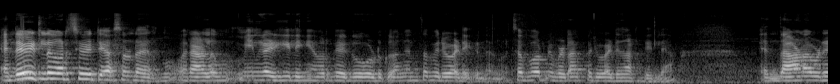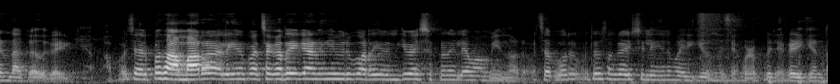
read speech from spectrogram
എന്റെ വീട്ടിൽ കുറച്ച് വ്യത്യാസം ഉണ്ടായിരുന്നു. ഒരാൾ മീൻ കഴിക്കില്ലെങ്കിൽ അവർക്ക് എഗ്ഗ് കൊടുക്കുക അങ്ങനത്തെ പരിപാടിയൊക്കെ ഉണ്ടായിരുന്നു. ചപ്പോറിന് ഇവിടെ പരിപാടി നടത്തില്ല എന്താണോ ഇവിടെ ഉണ്ടാക്കുക അത് കഴിക്കുക. അപ്പോൾ ചിലപ്പോൾ സാമ്പാർ അല്ലെങ്കിൽ പച്ചക്കറിയൊക്കെ ആണെങ്കിൽ ഇവർ പറയും എനിക്ക് വിശക്കണില്ല മമ്മി എന്ന് പറയും. ചിലപ്പോൾ ഒരു ദിവസം കഴിച്ചില്ലെങ്കിൽ മരിക്കുമെന്നില്ല. കുഴപ്പമില്ല കഴിക്കണ്ട.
